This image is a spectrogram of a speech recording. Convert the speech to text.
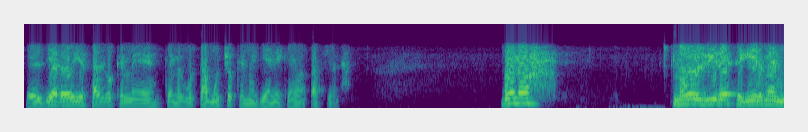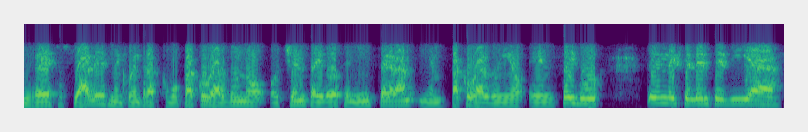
el día de hoy es algo que me, que me gusta mucho, que me llena y que me apasiona. Bueno, no olvides seguirme en mis redes sociales, me encuentras como Paco Garduno82 en Instagram y en Paco Garduño en Facebook. Ten un excelente día,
